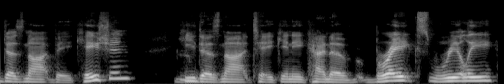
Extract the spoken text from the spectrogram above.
does not vacation. Mm-hmm. He does not take any kind of breaks really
